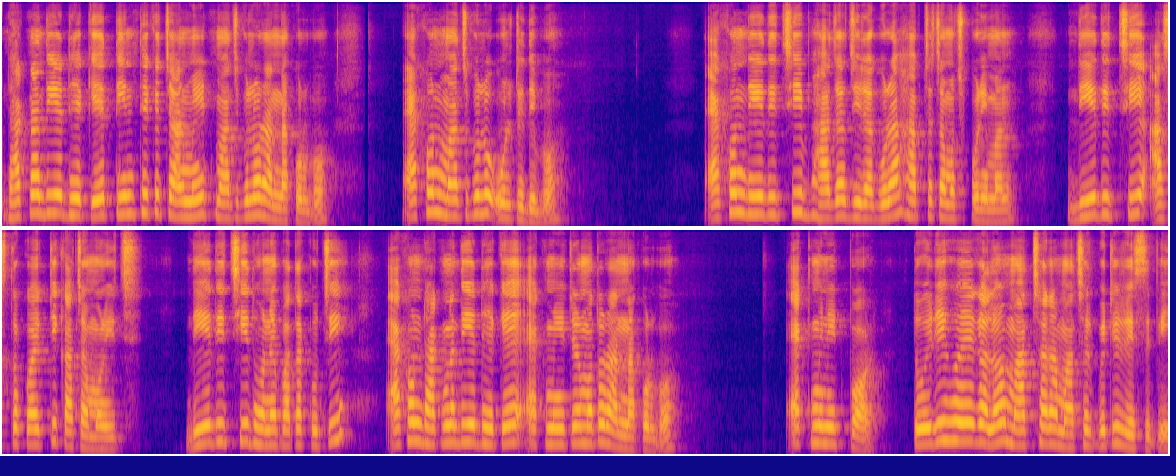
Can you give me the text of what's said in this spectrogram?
ঢাকনা দিয়ে ঢেকে তিন থেকে চার মিনিট মাছগুলো রান্না করব। এখন মাছগুলো উল্টে দেব। এখন দিয়ে দিচ্ছি ভাজা জিরা গুঁড়া হাফ চা চামচ পরিমাণ। দিয়ে দিচ্ছি আস্ত কয়েকটি কাঁচামরিচ। দিয়ে দিচ্ছি ধনে পাতা কুচি। এখন ঢাকনা দিয়ে ঢেকে এক মিনিটের মতো রান্না করব। এক মিনিট পর তৈরি হয়ে গেল মাছ ছাড়া মাছের পেটির রেসিপি।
